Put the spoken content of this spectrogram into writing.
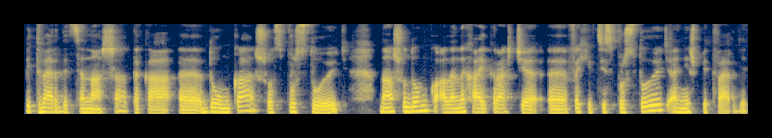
підтвердиться наша така е, думка, що спростують нашу думку, але нехай краще е, фахівці спростують, аніж підтвердять.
